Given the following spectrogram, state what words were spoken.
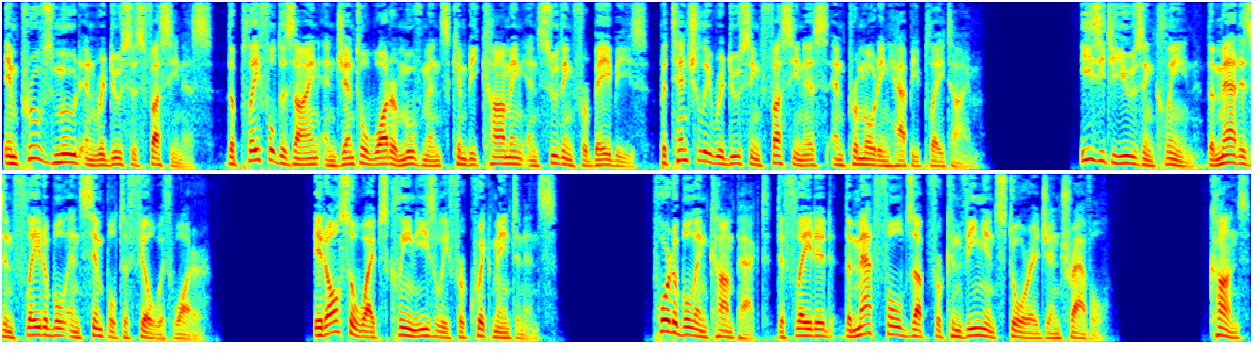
Improves mood and reduces fussiness. The playful design and gentle water movements can be calming and soothing for babies, potentially reducing fussiness and promoting happy playtime. Easy to use and clean, the mat is inflatable and simple to fill with water. It also wipes clean easily for quick maintenance. Portable and compact, deflated, the mat folds up for convenient storage and travel. Cons.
